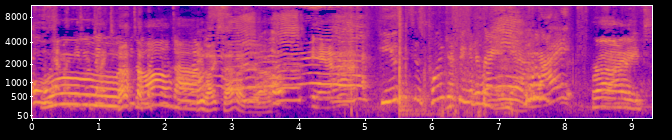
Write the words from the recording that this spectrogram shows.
Oh, that might be a good idea. dollhouse. He likes that idea. Yeah. He uses his pointer finger to write in there, right? Right.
